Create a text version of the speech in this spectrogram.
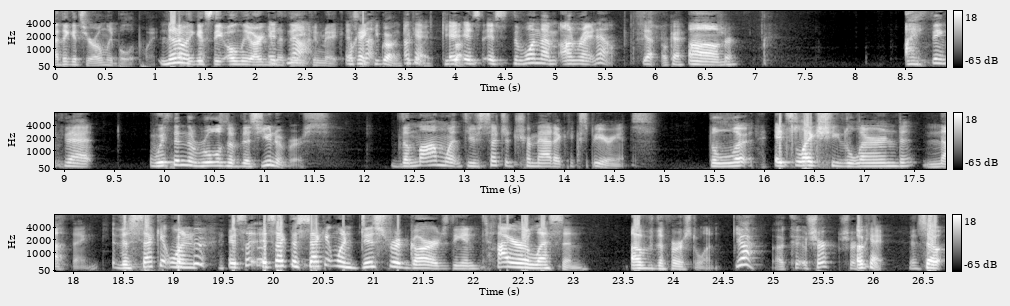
I think it's your only bullet point. No, no, I think it's it's the only argument that not. you can make. It's okay, not- keep going. Keep okay, going, keep It- going. it's it's the one that I'm on right now. yeah, okay. Um, Sure. I think that within the rules of this universe, the mom went through such a traumatic experience. The lear- it's like she learned nothing. The second one, it's it's like the second one disregards the entire lesson of the first one. Yeah, okay, sure, sure. Okay, so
